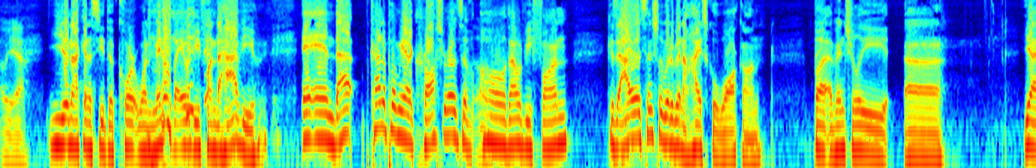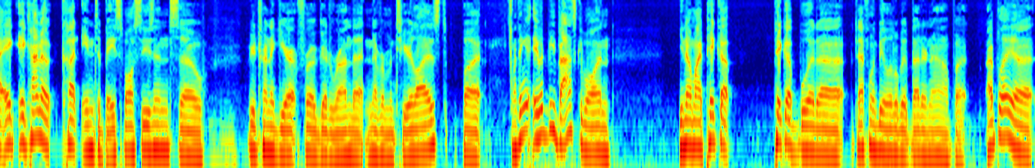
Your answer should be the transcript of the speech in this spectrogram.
Oh yeah. You're not going to see the court one minute, but it would be fun to have you." And, that kind of put me at a crossroads of, "Oh, that would be fun," because I essentially would have been a high school walk on. But eventually, uh, yeah, it, it kind of cut into baseball season, so we were trying to gear up for a good run that never materialized. But I think it would be basketball, and you know, my pickup pickup would uh, definitely be a little bit better now. But I play a,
